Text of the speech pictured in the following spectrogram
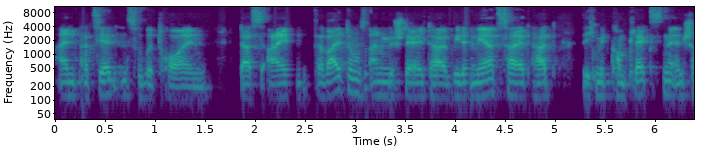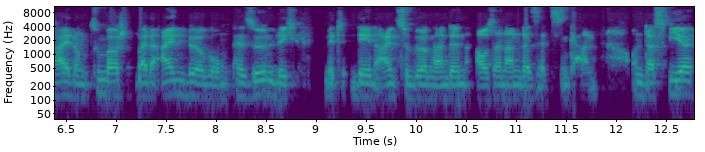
einen Patienten zu betreuen, dass ein Verwaltungsangestellter wieder mehr Zeit hat, sich mit komplexen Entscheidungen, zum Beispiel bei der Einbürgerung persönlich mit den Einzubürgernden auseinandersetzen kann. Und dass wir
